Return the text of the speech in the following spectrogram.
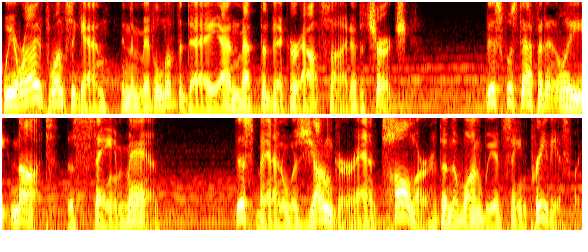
We arrived once again in the middle of the day and met the vicar outside of the church. This was definitely not the same man. This man was younger and taller than the one we had seen previously.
